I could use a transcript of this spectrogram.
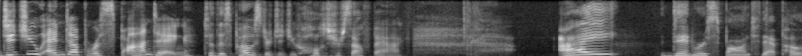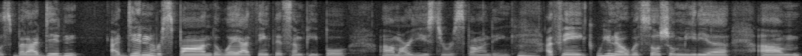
Did you end up responding to this post, or did you hold yourself back? I did respond to that post, but I didn't. I didn't respond the way I think that some people um, are used to responding. Mm. I think, you know, with social media, um,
